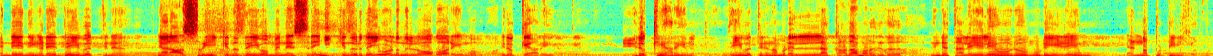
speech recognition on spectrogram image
എന്റെ നിങ്ങളുടെ ദൈവത്തിന് ഞാൻ ആശ്രയിക്കുന്ന ദൈവം എന്നെ സ്നേഹിക്കുന്ന ഒരു ദൈവം ഉണ്ടെന്ന് ലോകം അറിയുമ്പം ഇതൊക്കെ അറിയും. ഇതൊക്കെ അറിയും. ദൈവത്തിന് നമ്മുടെ എല്ലാ കഥ പറഞ്ഞത് നിന്റെ തലയിലെ ഓരോ മുടിയിലെയും എണ്ണപ്പെട്ടിരിക്കുന്നു.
